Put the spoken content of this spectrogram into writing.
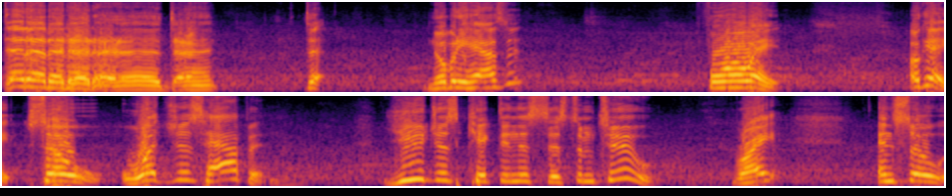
da da da da da dun. Nobody has it? 408. Okay, so what just happened? You just kicked into system two, right? And so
